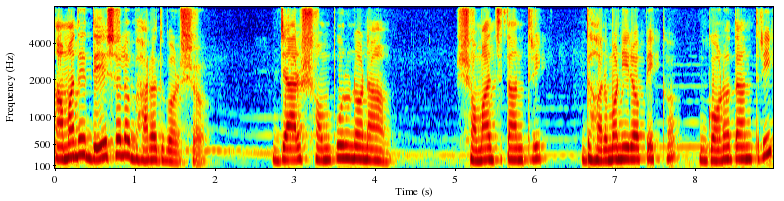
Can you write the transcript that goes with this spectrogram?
আমাদের দেশ হলো ভারতবর্ষ, যার সম্পূর্ণ নাম সমাজতান্ত্রিক, ধর্মনিরপেক্ষ, গণতান্ত্রিক,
